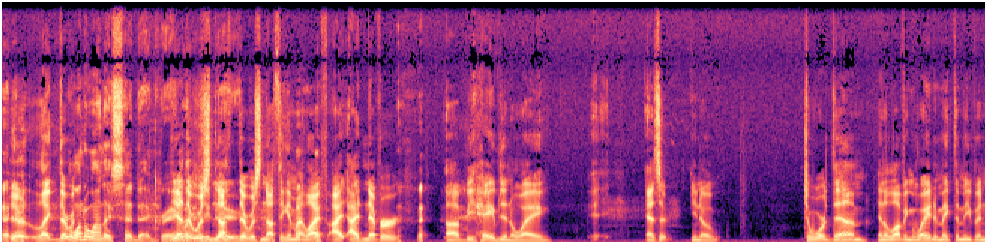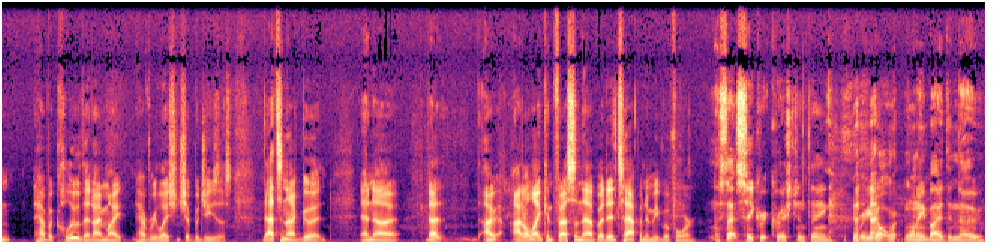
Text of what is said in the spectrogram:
Like there I wonder why they said that, Craig. yeah, What there was no, there was nothing in my life. I I'd never uh, behaved in a way eh, as it you know toward them in a loving way to make them even have a clue that I might have a relationship with Jesus. That's not good, and uh, that I I don't like confessing that, but it's happened to me before. That's that secret Christian thing where you don't want anybody to know.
